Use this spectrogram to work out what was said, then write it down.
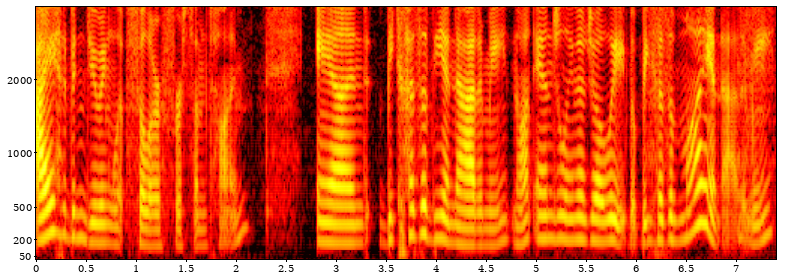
I had been doing lip filler for some time. And because of the anatomy, not Angelina Jolie, but because of my anatomy,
